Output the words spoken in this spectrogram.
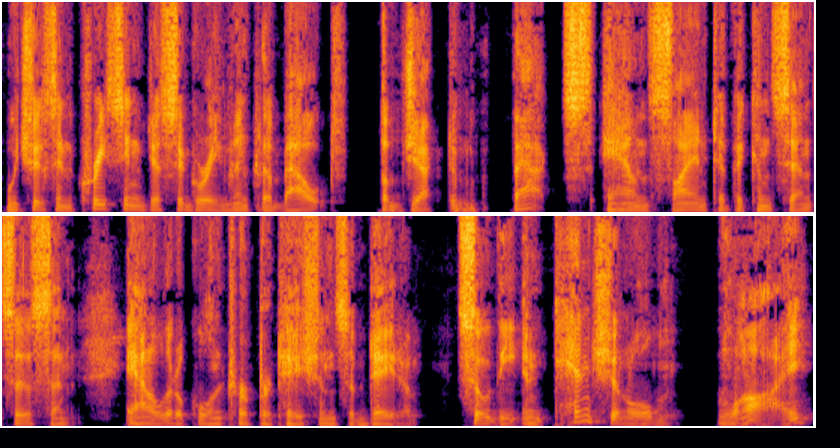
which is increasing disagreement about objective facts and scientific consensus and analytical interpretations of data. So the intentional lie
